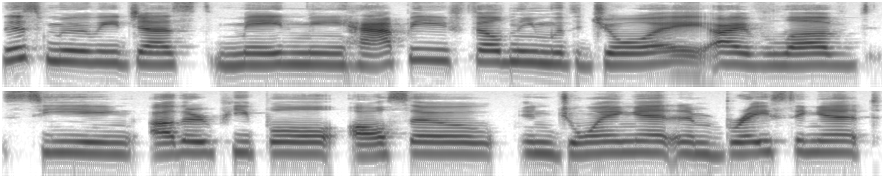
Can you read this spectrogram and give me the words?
this movie just made me happy filled me with joy. I've loved seeing other people also enjoying it and embracing it.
